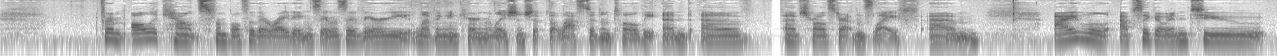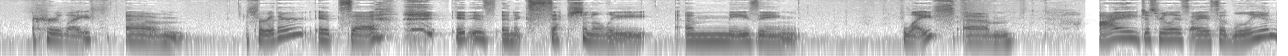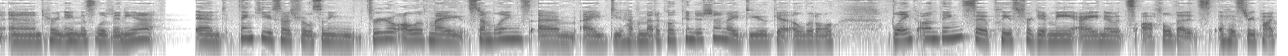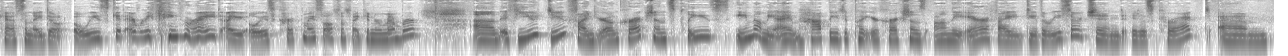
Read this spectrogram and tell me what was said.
from all accounts from both of their writings, it was a very loving and caring relationship that lasted until the end of, of Charles Stratton's life. Um, I will absolutely go into her life um, further. It's uh, it is an exceptionally amazing life. Um, I just realized I said Lillian, and her name is Lavinia. And thank you so much for listening through all of my stumblings. Um, I do have a medical condition. I do get a little blank on things, so please forgive me. I know it's awful that it's a history podcast and I don't always get everything right. I always correct myself if I can remember. Um, if you do find your own corrections, please email me. I am happy to put your corrections on the air if I do the research and it is correct. Um,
